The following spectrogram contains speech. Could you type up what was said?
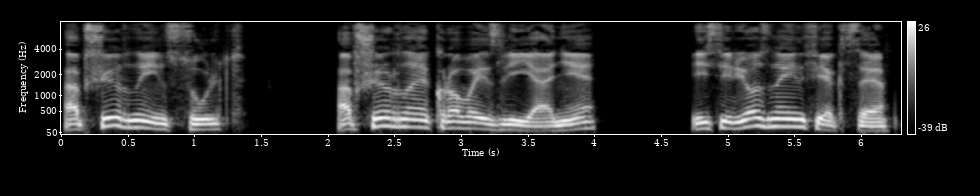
обширный инсульт, обширное кровоизлияние и серьезная инфекция –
